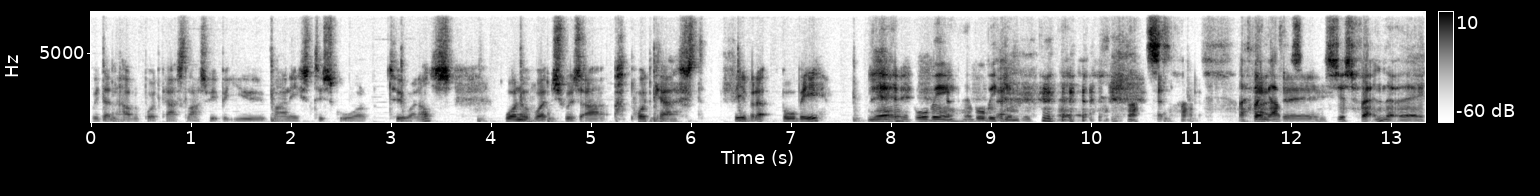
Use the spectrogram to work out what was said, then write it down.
we didn't have a podcast last week, but you managed to score two winners, one of which was a, a podcast favourite, Bobby. Yeah, the Bobby, the Bobby Cambridge. Uh, I think that, uh, it's just fitting that uh,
